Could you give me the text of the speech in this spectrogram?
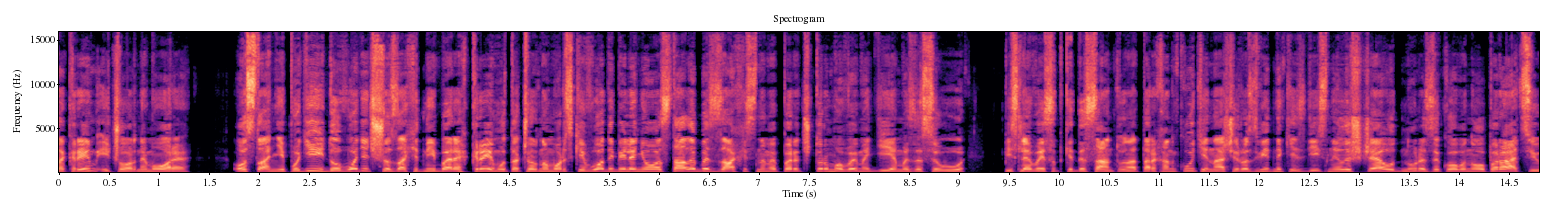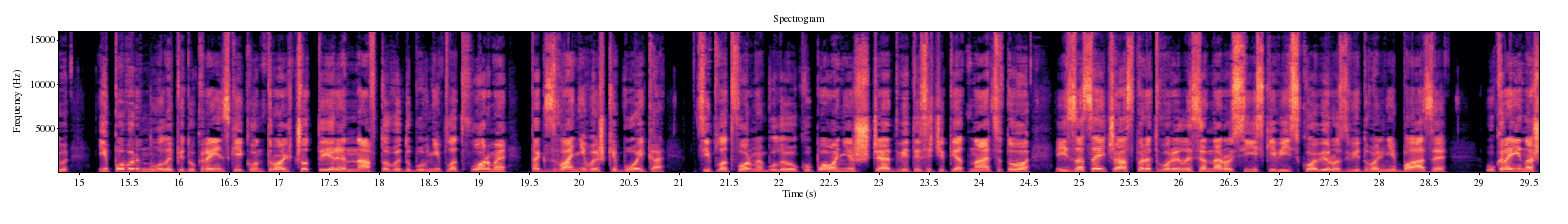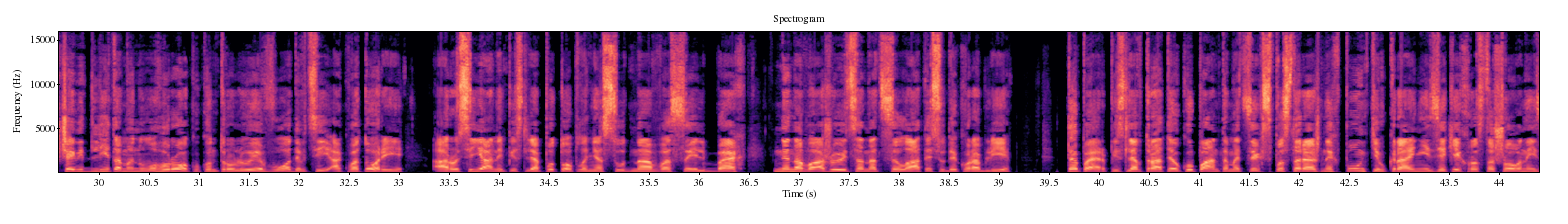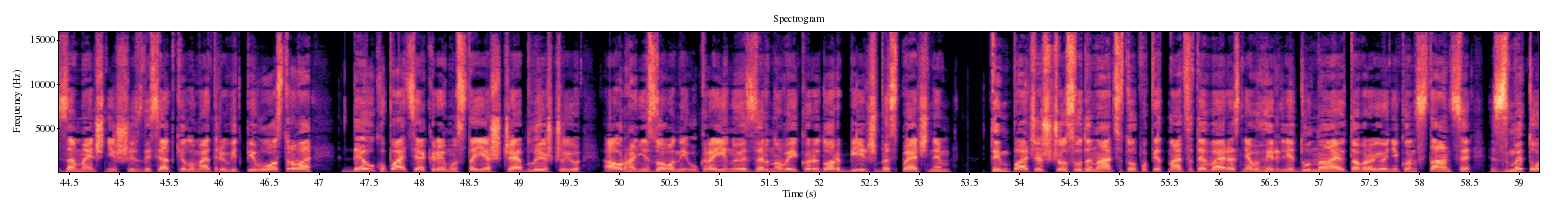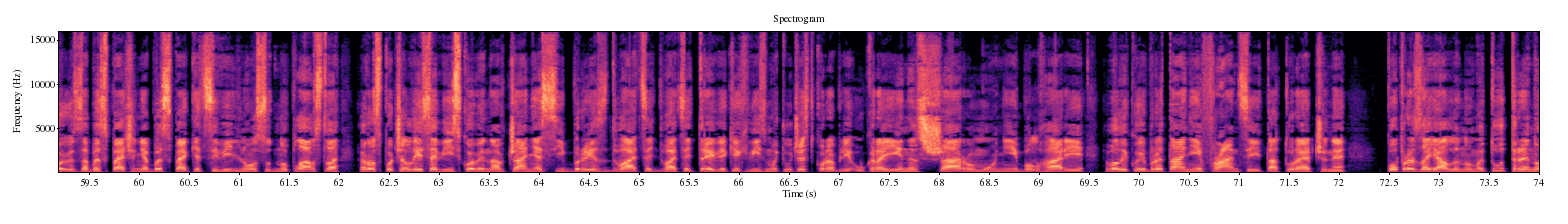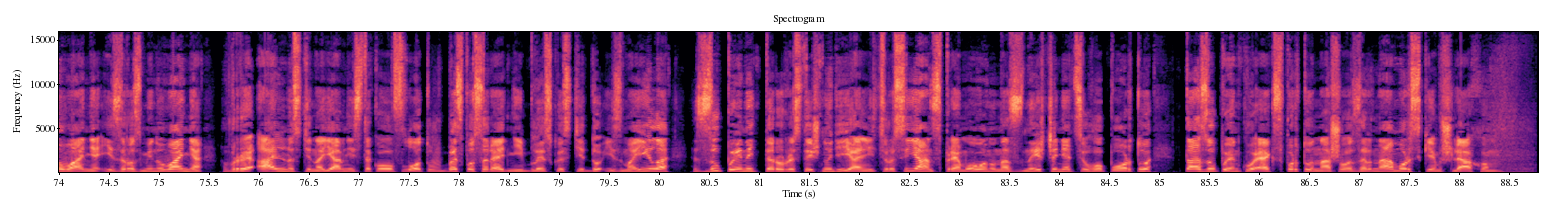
на Крим і Чорне море. Останні події доводять, що західний берег Криму та чорноморські води біля нього стали беззахисними перед штурмовими діями ЗСУ. Після висадки десанту на Тарханкуті наші розвідники здійснили ще одну ризиковану операцію і повернули під український контроль чотири нафтовидобувні платформи, так звані вишки Бойка. Ці платформи були окуповані ще 2015-го і за цей час перетворилися на російські військові розвідувальні бази. Україна ще від літа минулого року контролює води в цій акваторії, а росіяни після потоплення судна Василь Бех не наважуються надсилати сюди кораблі. Тепер, після втрати окупантами цих спостережних пунктів, крайній з яких розташований за менш ніж 60 кілометрів від півострова, деокупація Криму стає ще ближчою, а організований Україною зерновий коридор більш безпечним. Тим паче, що з 11 по 15 вересня в гирлі Дунаю та в районі Констанци з метою забезпечення безпеки цивільного судноплавства розпочалися військові навчання Сібриз 2023 в яких візьмуть участь кораблі України, США, Румунії, Болгарії, Великої Британії, Франції та Туреччини. Попри заявлену мету тренування із розмінування, в реальності наявність такого флоту в безпосередній близькості до Ізмаїла зупинить терористичну діяльність росіян, спрямовану на знищення цього порту та зупинку експорту нашого зерна морським шляхом.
